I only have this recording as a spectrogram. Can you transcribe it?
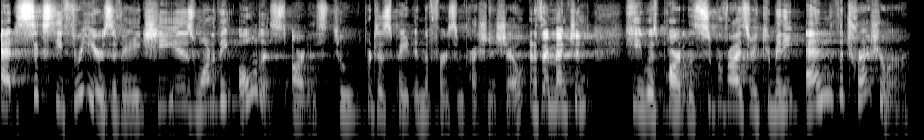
At 63 years of age, he is one of the oldest artists to participate in the first Impressionist show. And as I mentioned, he was part of the supervisory committee and the treasurer.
